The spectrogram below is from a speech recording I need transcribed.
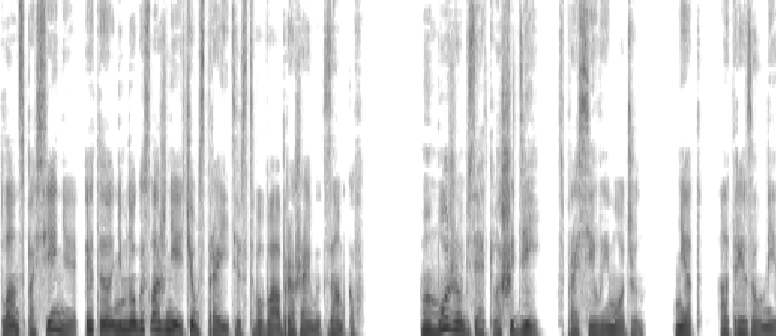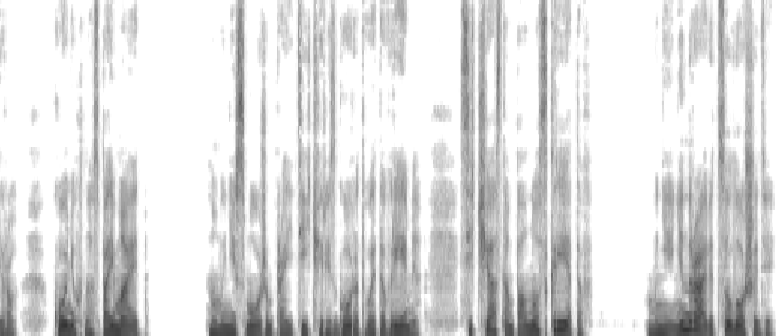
План спасения — это немного сложнее, чем строительство воображаемых замков. «Мы можем взять лошадей?» — спросила Имоджин. «Нет, — отрезал Миро. «Конюх нас поймает». «Но мы не сможем пройти через город в это время. Сейчас там полно скретов». «Мне не нравятся лошади»,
